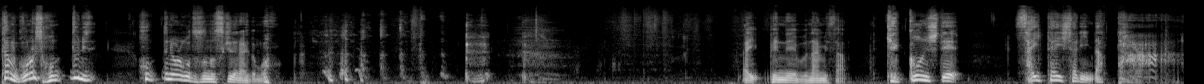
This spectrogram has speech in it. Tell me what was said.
多分この人本当に、本当に俺のことそんな好きじゃないと思う。はい、ペンネームナミさん。結婚して再退者になった。は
